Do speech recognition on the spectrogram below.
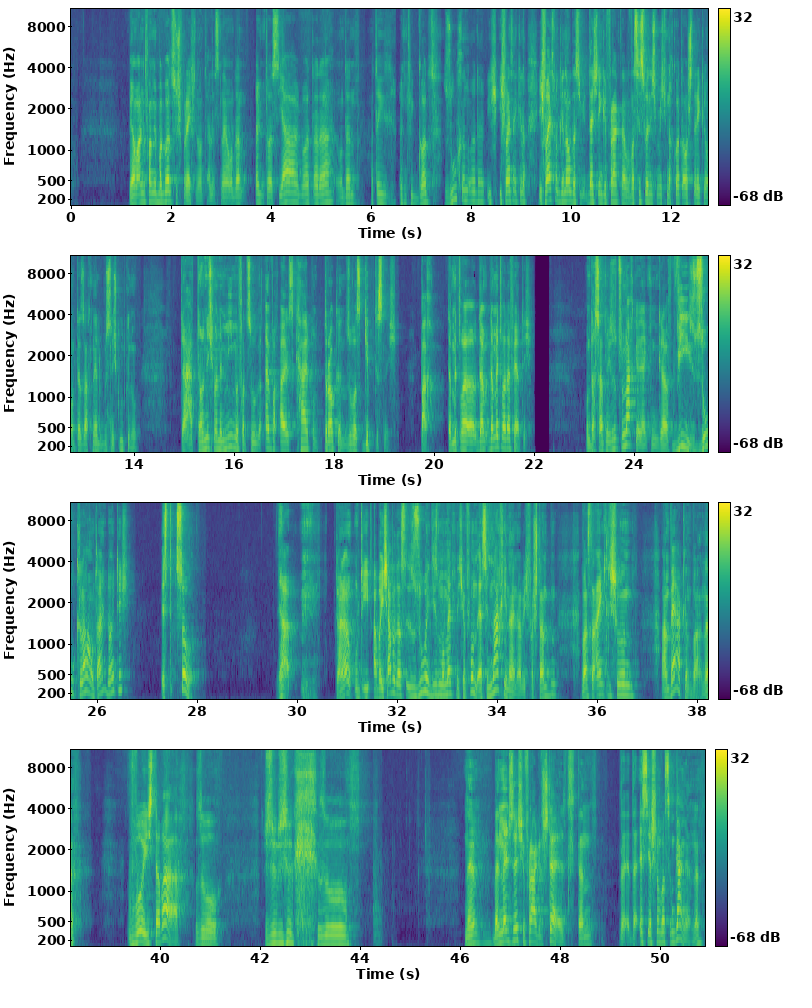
Wir haben angefangen über Gott zu sprechen und alles. Ne? Und dann irgendwas, ja, Gott, da, da. Und dann hat er irgendwie Gott suchen oder ich, ich weiß nicht genau. Ich weiß nur genau, dass ich, dass ich den gefragt habe, was ist, wenn ich mich nach Gott ausstrecke und der sagt, nee, du bist nicht gut genug. Der hat noch nicht mal eine Mime verzogen, einfach eiskalt und trocken. Sowas gibt es nicht. Bach. Damit war, da- damit war der fertig. Und das hat mich so zum Nachdenken gebracht. Wie, so klar und eindeutig? Ist das so? Ja, ja und ich, aber ich habe das so in diesem Moment nicht erfunden. Erst im Nachhinein habe ich verstanden, was da eigentlich schon am Werken war, ne? Wo ich da war. So, so, ne? Wenn ein Mensch solche Fragen stellt, dann da, da ist ja schon was im Gange, ne?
